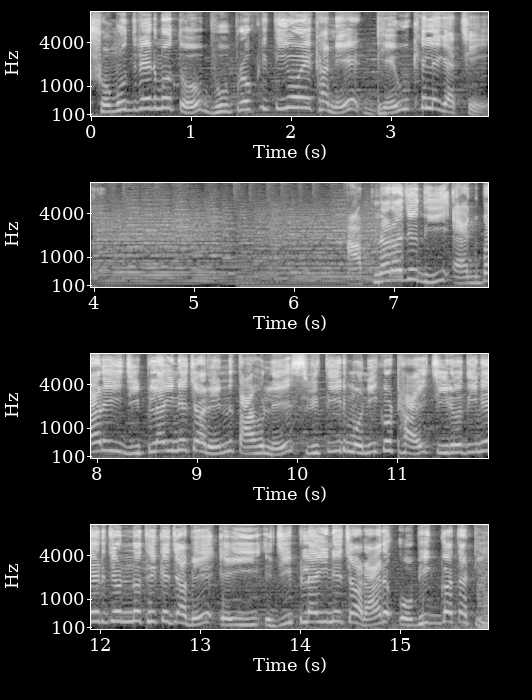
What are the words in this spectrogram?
সমুদ্রের মতো ভূপ্রকৃতিও এখানে ঢেউ খেলে গেছে। আপনারা যদি একবার এই জিপ লাইনে চড়েন, তাহলে স্মৃতির মণিকোঠায় চিরদিনের জন্য থেকে যাবে এই জিপ লাইনে চড়ার অভিজ্ঞতাটি।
